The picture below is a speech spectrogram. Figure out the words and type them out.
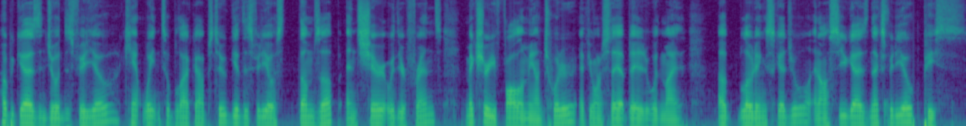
Hope you guys enjoyed this video. Can't wait until Black Ops 2. Give this video a thumbs up and share it with your friends. Make sure you follow me on Twitter if you want to stay updated with my uploading schedule. And I'll see you guys next video. Peace.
